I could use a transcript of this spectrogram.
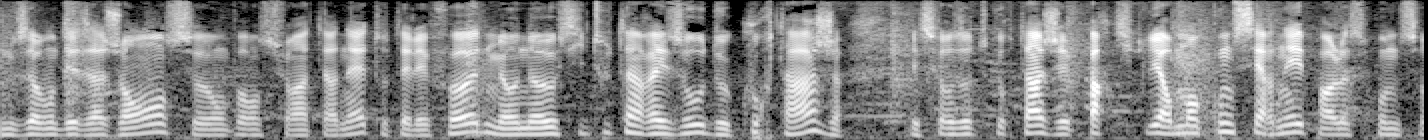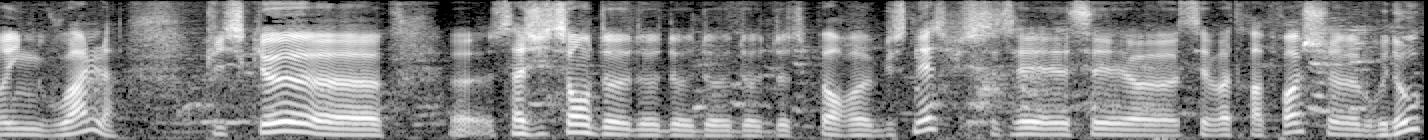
Nous avons des agences, on vend sur Internet, au téléphone, mais on a aussi tout un réseau de courtage. Et ce réseau de courtage est particulièrement concerné par le sponsoring voile, puisque euh, s'agissant de, sport business, puisque c'est votre approche, Bruno,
